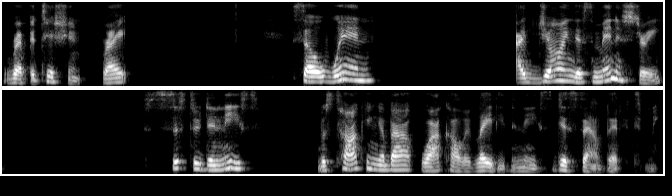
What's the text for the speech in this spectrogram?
repetition, right? So when I joined this ministry, Sister Denise was talking about, well, I call her Lady Denise, just sound better to me.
